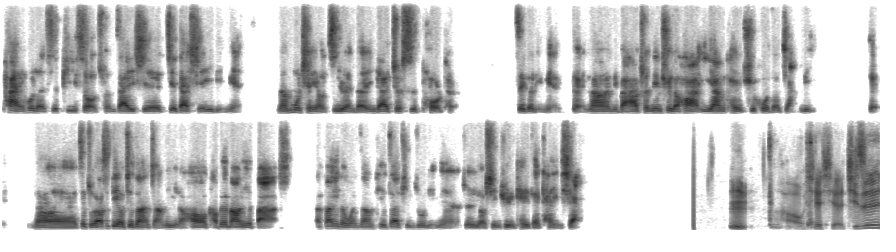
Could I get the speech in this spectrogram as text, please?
派或者是 P SO 存在一些借贷协议里面。那目前有资源的应该就是 PORT 这个里面，对。那你把它存进去的话，一样可以去获得奖励。对，那这主要是第二阶段的奖励。然后拷贝猫也把呃翻译的文章贴在群组里面，就是有兴趣你可以再看一下。嗯，好，谢谢。其实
